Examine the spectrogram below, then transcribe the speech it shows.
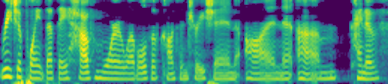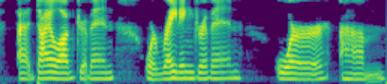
reach a point that they have more levels of concentration on um, kind of uh, dialogue driven or writing driven or um,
